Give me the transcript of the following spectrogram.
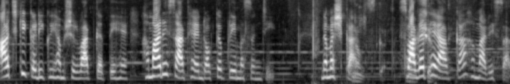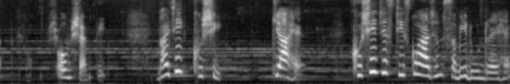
आज की कड़ी की हम शुरुआत करते हैं। हमारे साथ हैं डॉक्टर प्रेमसन जी। नमस्कार। नमस्कार। स्वागत है आपका हमारे साथ। ओम शांति। भाई जी खुशी क्या है? खुशी जिस चीज़ को आज हम सभी ढूंढ रहे हैं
